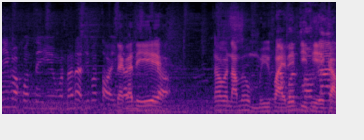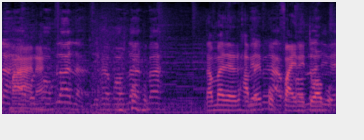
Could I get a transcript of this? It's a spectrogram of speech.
ที่มาคนตีเองวันนั้นอะที่มาต่อยแต่ก็ดีถ้ามันทำให้ผมมีไฟเล่น GTA กลับมาคนนะ พร้อมลั่นอะมีใครพร้อมลั่นปะ ถ้ามันจะทำให้ปลุกไฟในตัวผม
